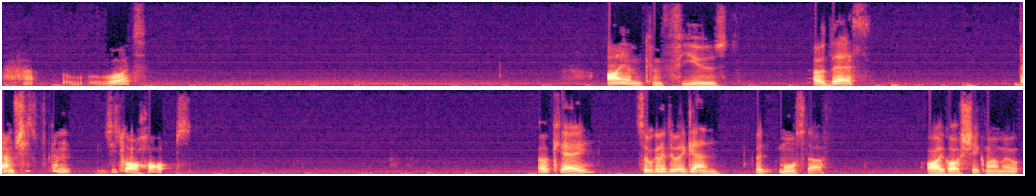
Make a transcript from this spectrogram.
Ha- what? I am confused. Oh, this? Damn, she's fucking. She's got hops. Okay. So we're gonna do it again, but more stuff. Oh, I gotta shake my remote.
